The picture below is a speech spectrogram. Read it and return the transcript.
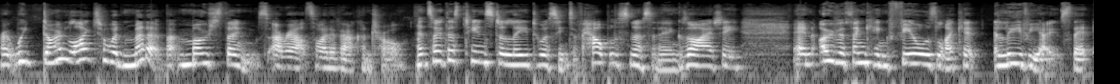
Right? We don't like to admit it, but most things are outside of our control. And so this tends to lead to a sense of helplessness and anxiety, and overthinking feels like it alleviates that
